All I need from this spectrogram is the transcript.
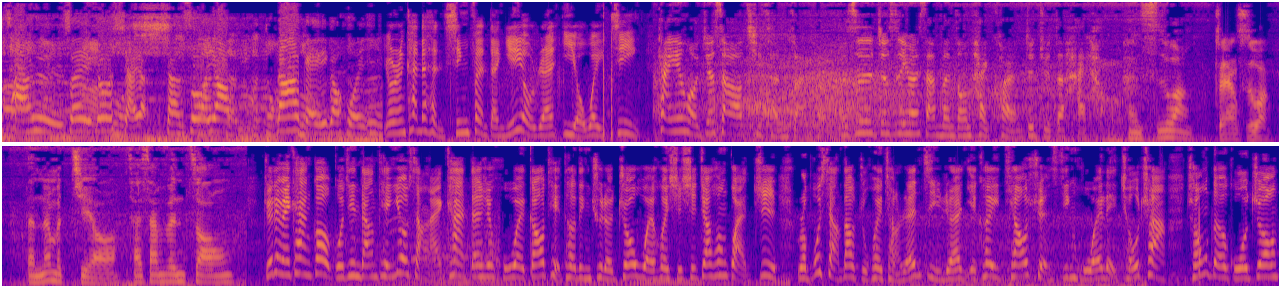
参与，所以就想要想说要大家给一个回应。有人看得很兴奋，但也有人意犹未尽。看烟火就是要起承转合，可是就是因为三分钟太快了，就觉得还好，很失望。怎样失望？等那么久，才三分钟，绝对没看够。国庆当天又想来看，但是湖尾高铁特定区的周围会实施交通管制。若不想到主会场人挤人，也可以挑选新湖尾垒球场、崇德国中、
